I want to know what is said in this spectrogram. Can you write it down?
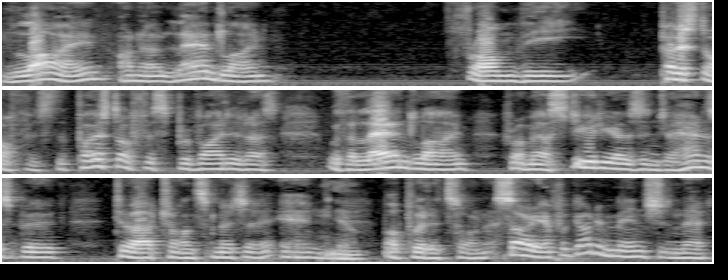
line on a landline from the post office. The post office provided us with a landline from our studios in Johannesburg to our transmitter in Yeah. Bophuthatswana. Sorry, I forgot to mention that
